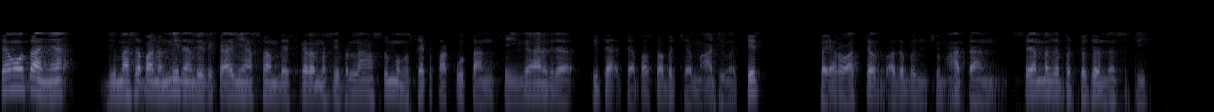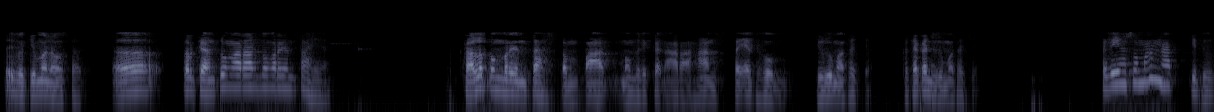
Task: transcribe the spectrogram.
Saya mau tanya, di masa pandemi dan PPKM yang sampai sekarang masih berlangsung membuat saya ketakutan sehingga Anda tidak tidak dapat sholat berjamaah di masjid baik rawatib ataupun jumatan. Saya masih berdosa dan sedih. Tapi bagaimana Ustaz? E, tergantung arahan pemerintah ya. Kalau pemerintah setempat memberikan arahan stay at home di rumah saja, kerjakan di rumah saja. Tapi yang semangat gitu,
